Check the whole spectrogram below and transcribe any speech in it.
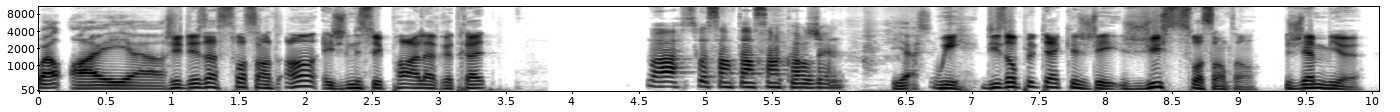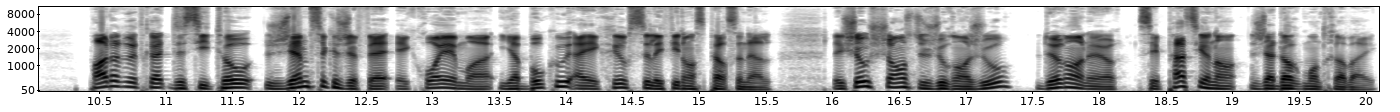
Uh, J'ai déjà 60 ans et je ne suis pas à la retraite. Ah, 60 ans, c'est encore jeune. Oui, disons peut-être que j'ai juste 60 ans. J'aime mieux. Pas de retraite de sitôt, j'aime ce que je fais et croyez-moi, il y a beaucoup à écrire sur les finances personnelles. Les choses changent de jour en jour, d'heure en heure. C'est passionnant, j'adore mon travail.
